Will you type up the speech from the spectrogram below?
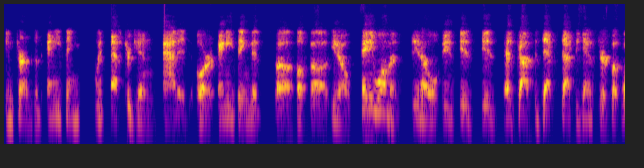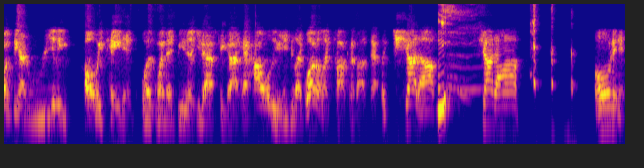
in terms of anything with estrogen added or anything that's uh, uh, uh, you know any woman you know is, is is has got the deck stacked against her. But one thing I really always hated was when they'd be like, you'd ask a guy, hey, how old are you? He'd be like, well, I don't like talking about that. Like, shut up, shut up, own it.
